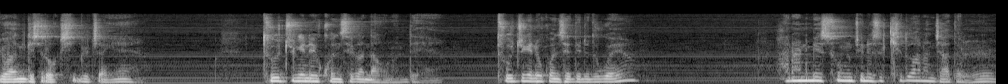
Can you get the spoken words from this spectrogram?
요한계시록 11장에 두 중인의 권세가 나오는데 두 중인의 권세들이 누구예요? 하나님의 성전에서 기도하는 자들.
